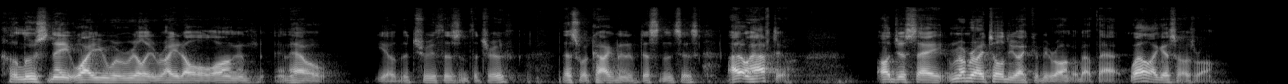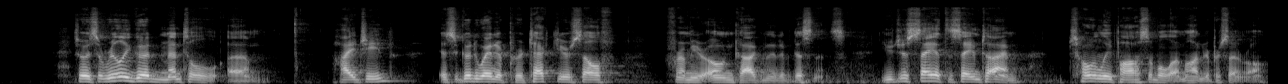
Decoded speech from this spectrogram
hallucinate why you were really right all along and, and how you know, the truth isn't the truth. That's what cognitive dissonance is. I don't have to. I'll just say, remember I told you I could be wrong about that. Well, I guess I was wrong. So it's a really good mental um, hygiene. It's a good way to protect yourself from your own cognitive dissonance. You just say at the same time, totally possible I'm 100% wrong.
